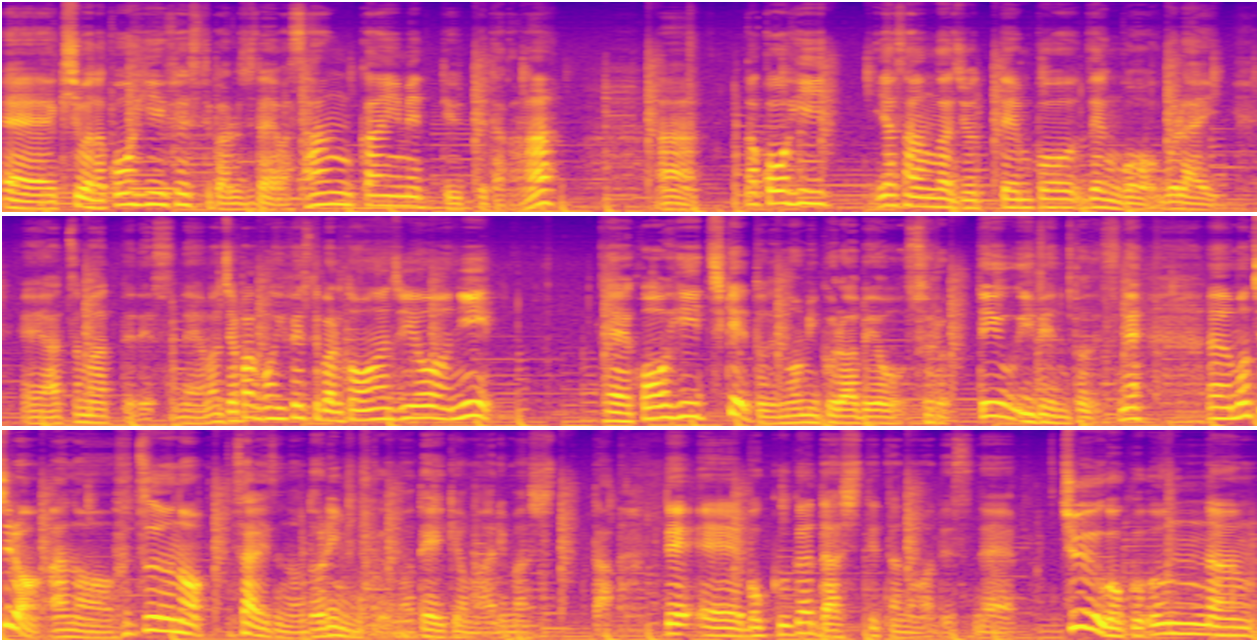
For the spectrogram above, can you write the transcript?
えー、岸和田コーヒーフェスティバル自体は3回目って言ってたかな。うん。まあ、コーヒー屋さんが10店舗前後ぐらい、えー、集まってですね、まあ、ジャパンコーヒーフェスティバルと同じように、えー、コーヒーチケットで飲み比べをするっていうイベントですね。えー、もちろん、あの、普通のサイズのドリンクの提供もありました。で、えー、僕が出してたのはですね、中国雲南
